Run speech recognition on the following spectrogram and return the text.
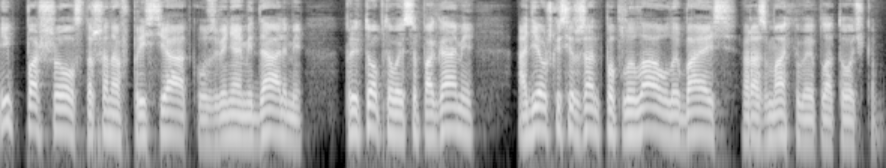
И пошел старшина в присядку, звеня медалями, притоптывая сапогами, а девушка-сержант поплыла, улыбаясь, размахивая платочком.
